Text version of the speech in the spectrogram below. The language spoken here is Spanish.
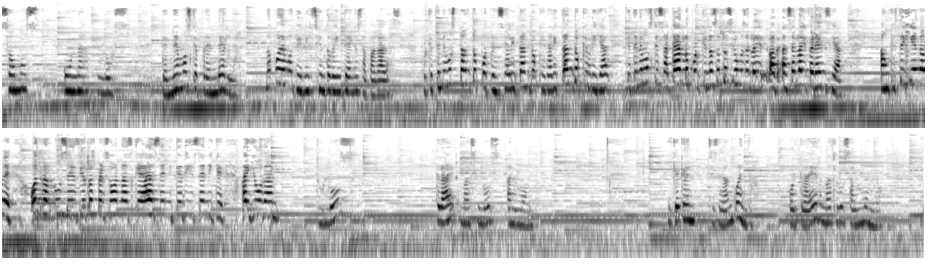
Somos una luz. Tenemos que prenderla. No podemos vivir 120 años apagadas porque tenemos tanto potencial y tanto que dar y tanto que brillar, que tenemos que sacarlo porque nosotros íbamos a hacer la diferencia. Aunque esté lleno de otras luces y otras personas que hacen y que dicen y que ayudan, tu luz trae más luz al mundo. ¿Y qué creen? Si se dan cuenta, por traer más luz al mundo,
